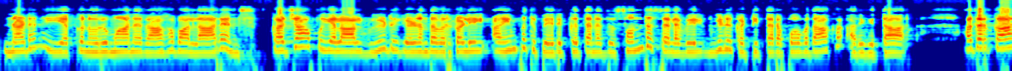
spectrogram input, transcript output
நடன இயக்குனருமான ராகவா லாரன்ஸ் கஜா புயலால் வீடு இழந்தவர்களில் ஐம்பது பேருக்கு தனது சொந்த செலவில் வீடு கட்டித்தரப்போவதாக அறிவித்தார். அதற்கான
